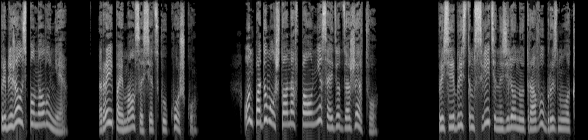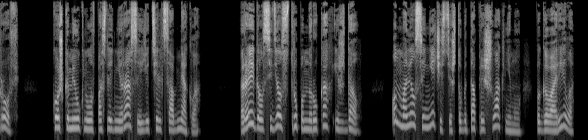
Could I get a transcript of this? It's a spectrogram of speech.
Приближалось полнолуние. Рэй поймал соседскую кошку. Он подумал, что она вполне сойдет за жертву. При серебристом свете на зеленую траву брызнула кровь. Кошка мяукнула в последний раз, и ее тельце обмякло. Рейдл сидел с трупом на руках и ждал. Он молился нечисти, чтобы та пришла к нему, поговорила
